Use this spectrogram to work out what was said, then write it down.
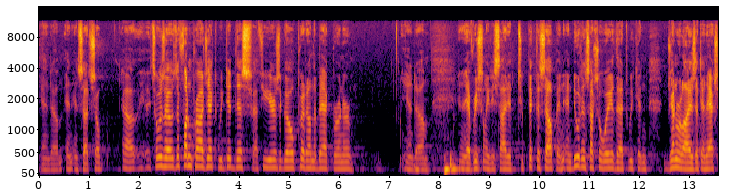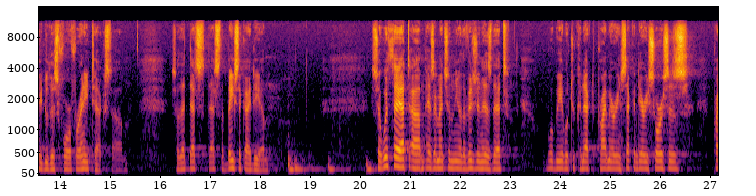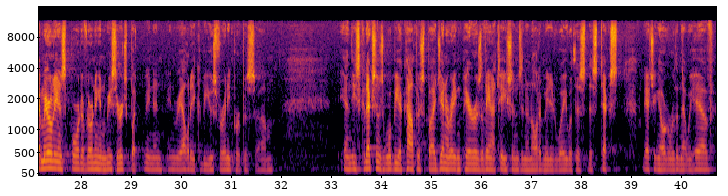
and, um, and, and such. So, uh, so it was, a, it was a fun project. We did this a few years ago, put it on the back burner, and, um, and have recently decided to pick this up and, and do it in such a way that we can generalize it and actually do this for, for any text. Um, so that, that's, that's the basic idea. So with that, um, as I mentioned, you know, the vision is that we'll be able to connect primary and secondary sources primarily in support of learning and research, but I mean, in, in reality, it could be used for any purpose. Um, and these connections will be accomplished by generating pairs of annotations in an automated way with this, this text matching algorithm that we have.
